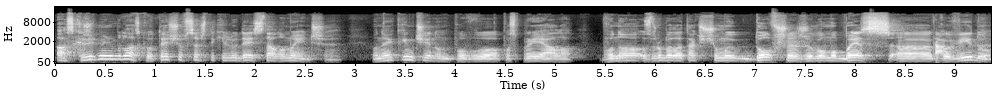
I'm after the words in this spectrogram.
А скажіть мені, будь ласка, те, що все ж таки людей стало менше, воно яким чином посприяло воно зробило так, що ми довше живемо без е, ковіду.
